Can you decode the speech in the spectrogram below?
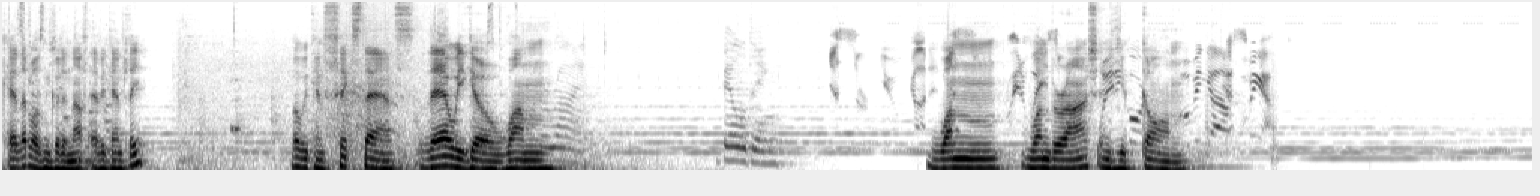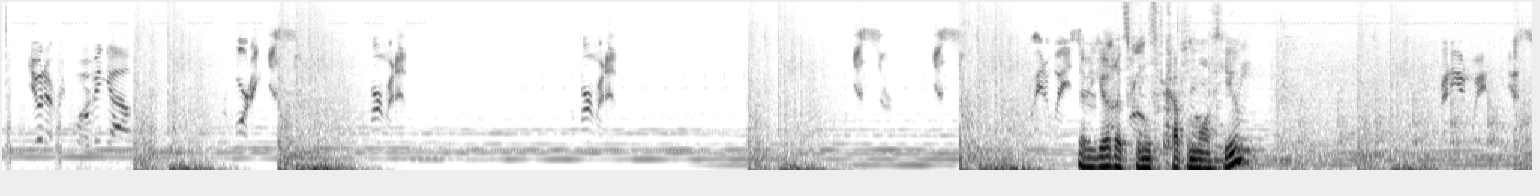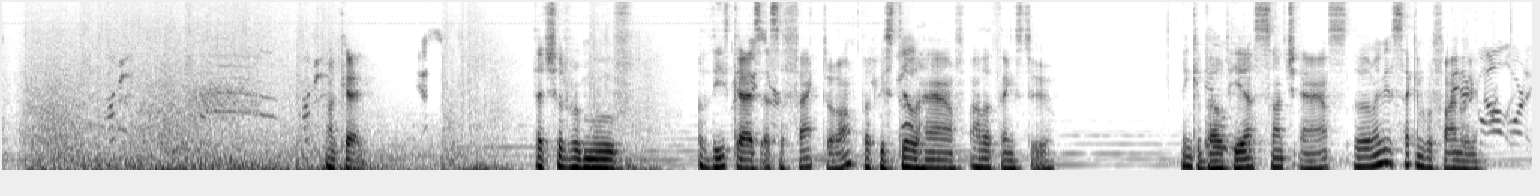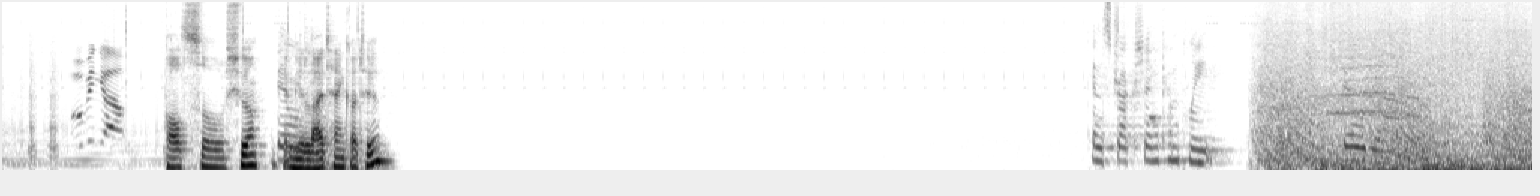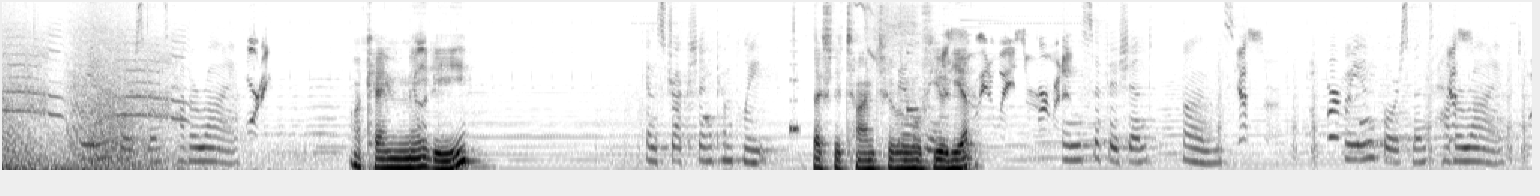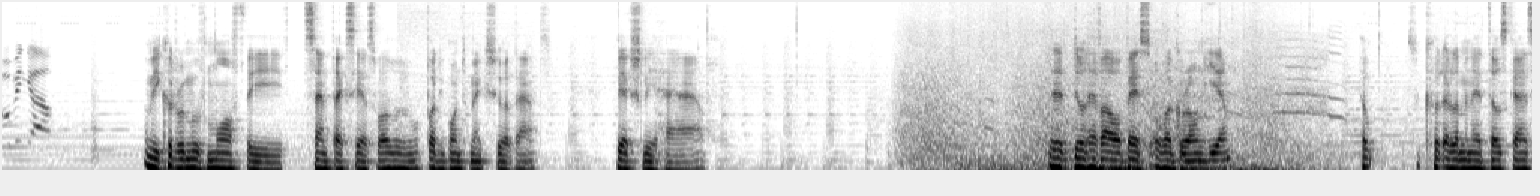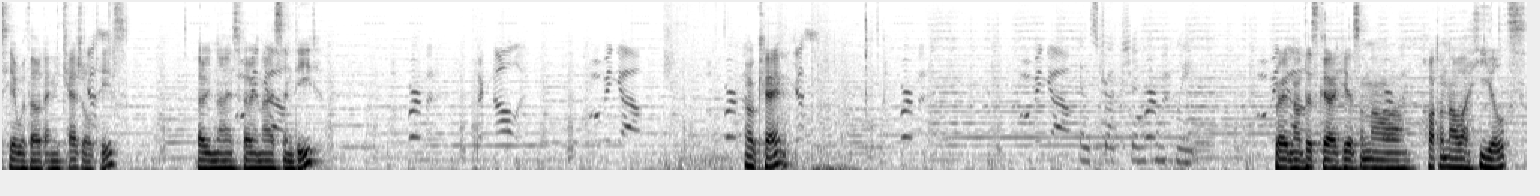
Okay, that wasn't good enough, evidently. But we can fix that. There we go, one... Building. Yes, sir. You got one one barrage and you're gone. Moving There we go, let's remove a couple more of you. Okay, that should remove these guys as a factor, but we still have other things to think about here, such as uh, maybe a second refinery. Also, sure, give me a light tank or two. Construction complete. Building. Reinforcements have arrived. Okay, maybe Construction complete. it's actually time to remove you here. Right away, sir. Affirmative. Insufficient funds. Yes, sir. Reinforcements have Yes. arrived. Moving out. And we could remove more of the sandbags here as well, but we want to make sure that we actually have uh, don't have our base overgrown here. Oh, so could eliminate those guys here without any casualties. Very nice, very nice indeed. Affirmative. Acknowledge. Moving out. Affirmative. Okay, Yes. Affirmative. Moving out. Construction complete. Right. Now this guy here's on our hot on our heels.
